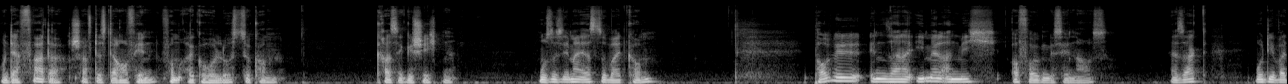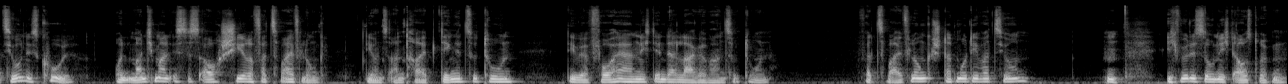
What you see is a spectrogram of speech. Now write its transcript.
Und der Vater schafft es daraufhin, vom Alkohol loszukommen. Krasse Geschichten. Muss es immer erst so weit kommen? Paul will in seiner E-Mail an mich auf Folgendes hinaus. Er sagt, Motivation ist cool und manchmal ist es auch schiere Verzweiflung, die uns antreibt, Dinge zu tun, die wir vorher nicht in der Lage waren zu tun. Verzweiflung statt Motivation? Hm, ich würde es so nicht ausdrücken.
